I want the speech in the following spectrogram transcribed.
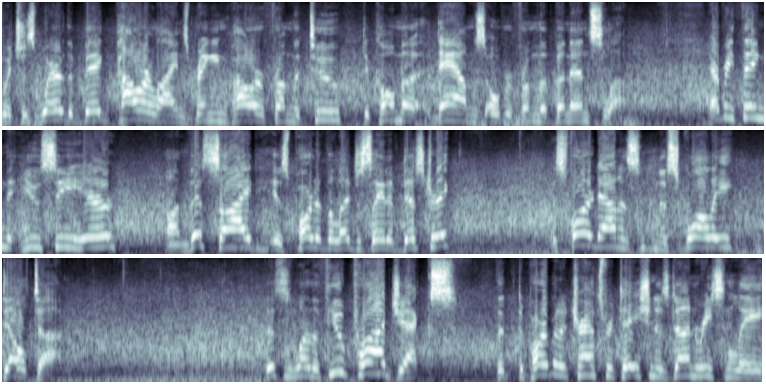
which is where the big power lines bringing power from the two Tacoma dams over from the peninsula. Everything that you see here on this side is part of the legislative district, as far down as Nisqually Delta. This is one of the few projects that Department of Transportation has done recently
